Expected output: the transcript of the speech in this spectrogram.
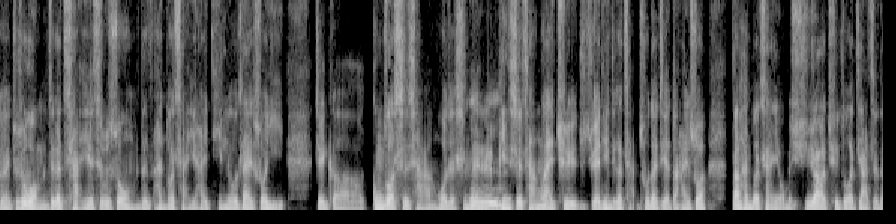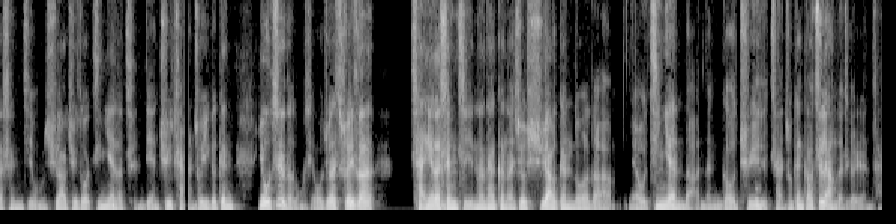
对，就是我们这个产业是不是说我们的很多产业还停留在说以这个工作时长或者是呢人拼时长来去决定这个产出的阶段，还是说到很多产业我们需要去做价值的升级，我们需要去做经验的沉淀，去产出一个更优质的东西？我觉得随着产业的升级，那它可能就需要更多的有经验的，能够去产出更高质量的这个人才。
